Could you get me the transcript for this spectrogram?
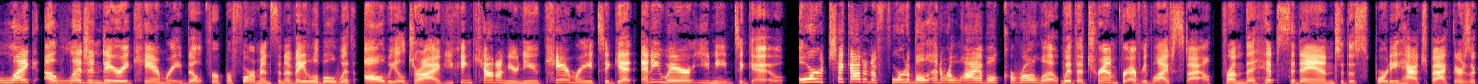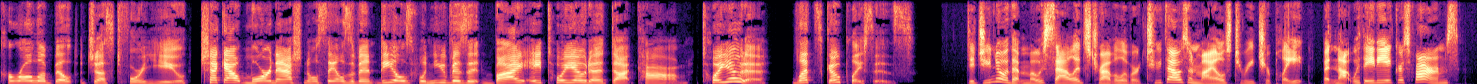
Like a legendary Camry built for performance and available with all wheel drive, you can count on your new Camry to get anywhere you need to go. Or check out an affordable and reliable Corolla with a trim for every lifestyle. From the hip sedan to the sporty hatchback, there's a Corolla built just for you. Check out more national sales event deals when you visit buyatoyota.com. Toyota, let's go places. Did you know that most salads travel over 2,000 miles to reach your plate? But not with 80 Acres Farms.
